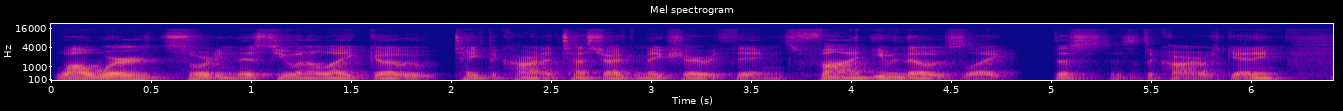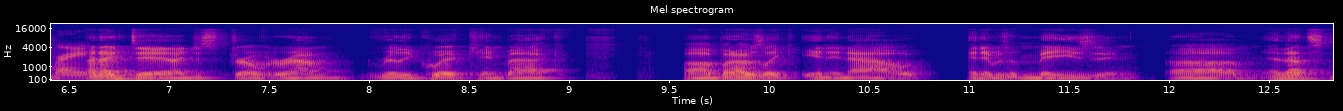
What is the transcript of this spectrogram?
while we're sorting this, do you want to like go take the car on a test drive to make sure everything's fine? Even though it was like, this, this is the car I was getting. Right. And I did. I just drove it around really quick, came back. Uh, but I was like in and out, and it was amazing. Um, and that's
